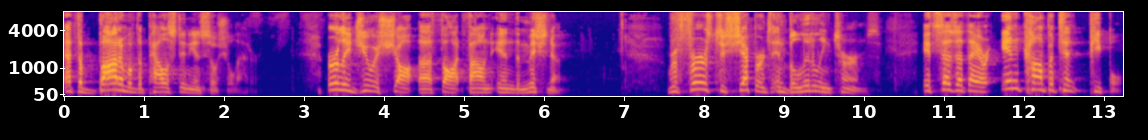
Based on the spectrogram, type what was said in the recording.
at the bottom of the Palestinian social ladder. Early Jewish uh, thought found in the Mishnah refers to shepherds in belittling terms. It says that they are incompetent people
